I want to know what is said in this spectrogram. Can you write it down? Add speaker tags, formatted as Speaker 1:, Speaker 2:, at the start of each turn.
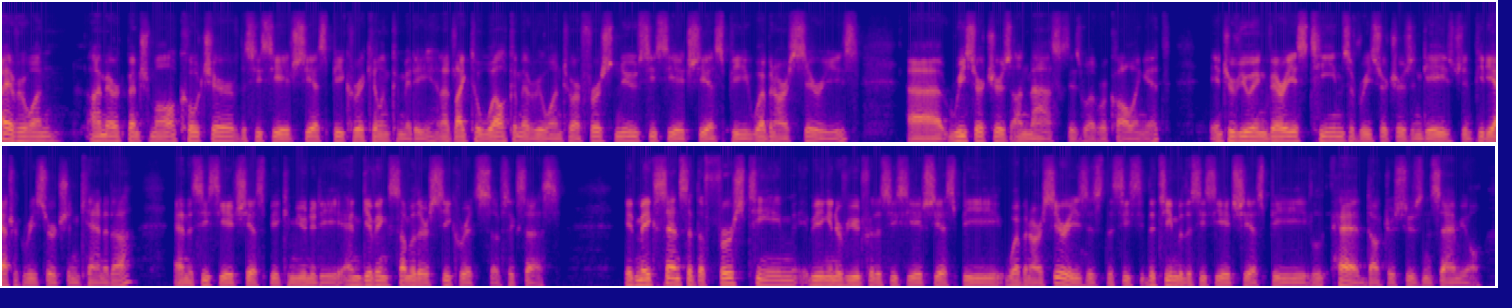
Speaker 1: Hi, everyone. I'm Eric Benchimol, co-chair of the CCH CSP Curriculum Committee, and I'd like to welcome everyone to our first new CCH CSP webinar series, uh, Researchers Unmasked is what we're calling it, interviewing various teams of researchers engaged in pediatric research in Canada and the CCH CSP community and giving some of their secrets of success. It makes sense that the first team being interviewed for the CCH CSP webinar series is the, CC, the team of the CCH CSP head, Dr. Susan Samuel.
